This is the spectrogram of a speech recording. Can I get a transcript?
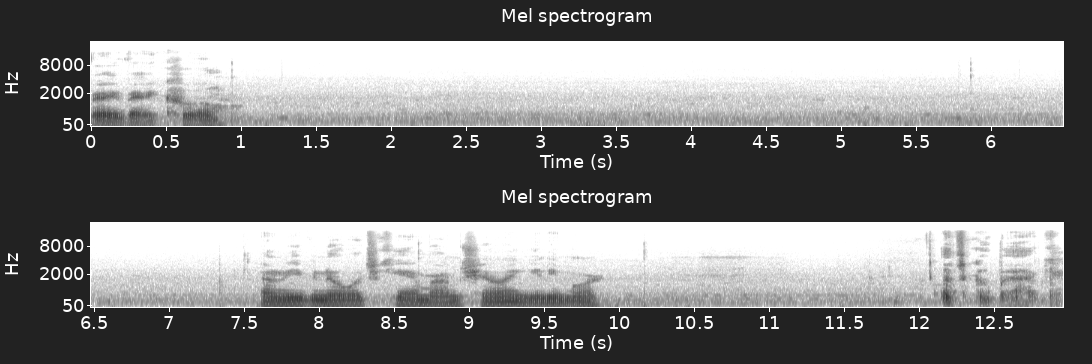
Very, very cool. I don't even know which camera I'm showing anymore. Let's go back.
